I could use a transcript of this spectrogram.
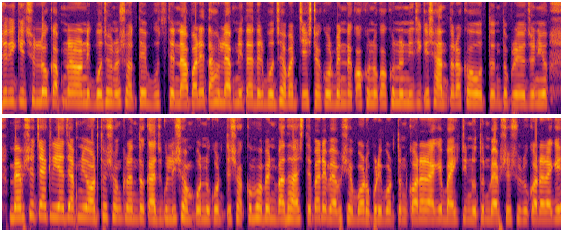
যদি কিছু লোক আপনার অনেক বোঝানো সত্ত্বে বুঝতে না পারে, তাহলে আপনি তাদের বোঝাবার চেষ্টা করবেন না। কখনো কখনো নিজেকে শান্ত রাখা অত্যন্ত প্রয়োজনীয়। ব্যবসা চাকরি, আজ আপনি অর্থ সংক্রান্ত কাজগুলি সম্পন্ন করতে সক্ষম হবেন। বাধা আসতে পারে। ব্যবসায় বড় পরিবর্তন করার আগে বা একটি নতুন ব্যবসা শুরু করার আগে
